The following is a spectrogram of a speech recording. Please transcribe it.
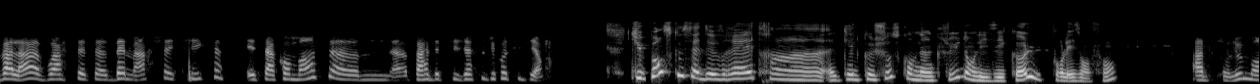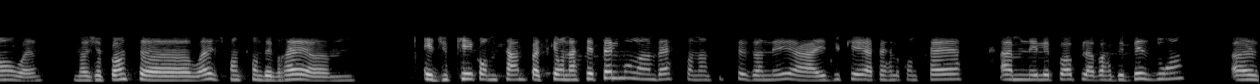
voilà, avoir cette démarche éthique et ça commence euh, par des petits gestes du quotidien. Tu penses que ça devrait être un, quelque chose qu'on inclut dans les écoles pour les enfants? Absolument, ouais. Moi, je pense, euh, ouais, je pense qu'on devrait euh, éduquer comme ça parce qu'on a fait tellement l'inverse pendant toutes ces années à éduquer, à faire le contraire, à amener les peuples à avoir des besoins. Euh,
